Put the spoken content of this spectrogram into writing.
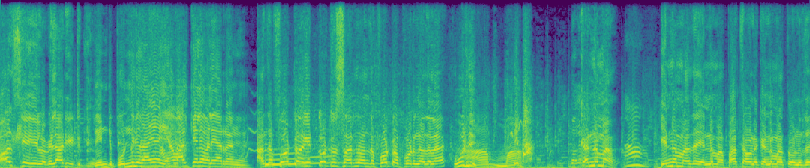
வாழ்க்கையில விளையாடிட்டு இருக்கீங்க. ரெண்டு பொண்ணுங்க தாயா என் வாழ்க்கையில விளையாடுறாங்க. அந்த போட்டோ ஹெட் குவார்டர்ஸ் அந்த போட்டோ போடுங்க அதுல. ஆமா. கண்ணம்மா. என்னம்மா அது? என்னம்மா? பார்த்தா உனக்கு என்னம்மா தோணுது?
